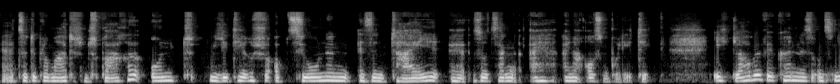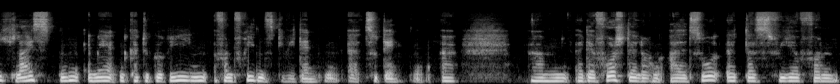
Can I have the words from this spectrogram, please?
äh, zur diplomatischen Sprache und militärische Optionen sind Teil äh, sozusagen einer Außenpolitik. Ich glaube, wir können es uns nicht leisten, mehr in Kategorien von Friedensdividenden äh, zu denken. Äh, ähm, der Vorstellung also, äh, dass wir von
